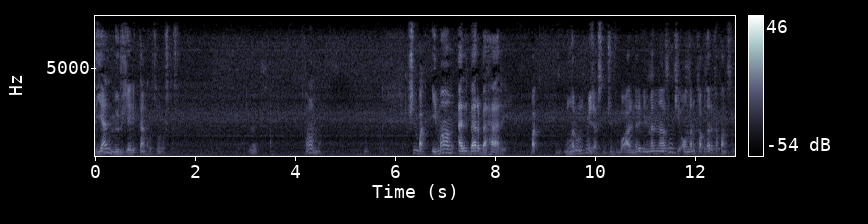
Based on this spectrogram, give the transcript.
diyen mürciyelikten kurtulmuştur. Evet. Tamam mı? Şimdi bak İmam el-Berbehari bak bunları unutmayacaksın. Çünkü bu alimleri bilmen lazım ki onların kapıları kapansın.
